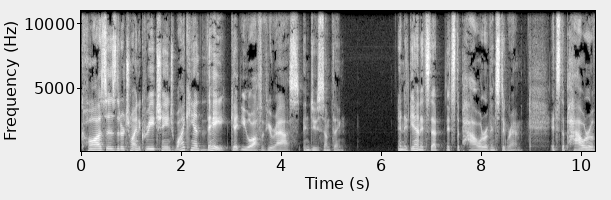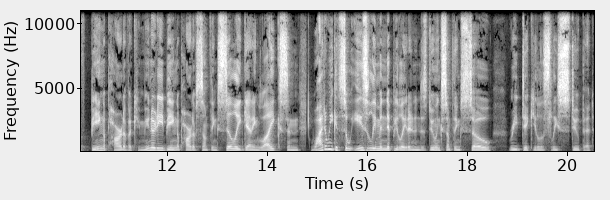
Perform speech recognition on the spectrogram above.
causes that are trying to create change, why can't they get you off of your ass and do something? And again, it's that it's the power of Instagram. It's the power of being a part of a community, being a part of something silly, getting likes. And why do we get so easily manipulated into doing something so ridiculously stupid?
